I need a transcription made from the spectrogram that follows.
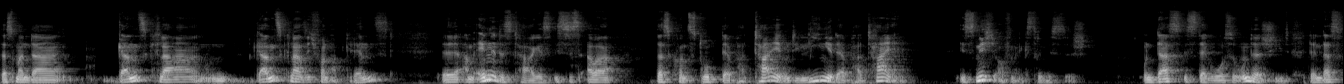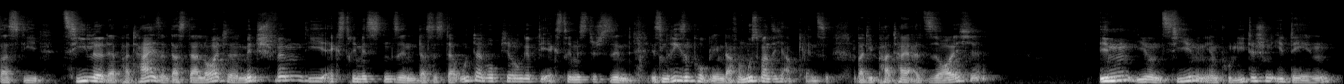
dass man da ganz klar, ganz klar sich von abgrenzt. Äh, am Ende des Tages ist es aber das Konstrukt der Partei und die Linie der Partei ist nicht offen extremistisch. Und das ist der große Unterschied. Denn das, was die Ziele der Partei sind, dass da Leute mitschwimmen, die Extremisten sind, dass es da Untergruppierungen gibt, die extremistisch sind, ist ein Riesenproblem. Davon muss man sich abgrenzen. Aber die Partei als solche in ihren Zielen, in ihren politischen Ideen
